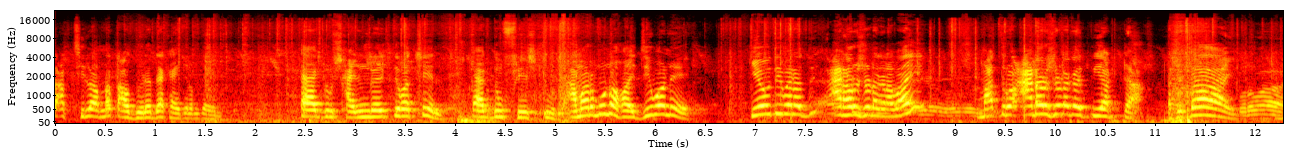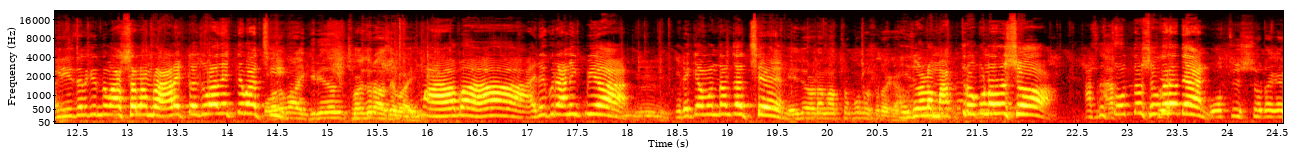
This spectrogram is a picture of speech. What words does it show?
চাচ্ছিলাম না তাও ধরে দেখাই দিলাম দেখেন। একদম শাইনিং দেখতে পাচ্ছেন? একদম ফ্রেশ টুট আমার মনে হয় জীবনে কেউ দিবে না আঠারোশো টাকা না ভাই? মাত্র আঠারোশো টাকায় পিয়ারটা। আচ্ছা ভাই কিন্তু মার্শাল আমরা আরেকটা জোড়া দেখতে পাচ্ছি। ভাই গিরিজাল ছয় জোড়া আছে ভাই। বাবা এটা পিয়ার এটা কেমন দাম যাচ্ছেন এই জোড়াটা মাত্র পনেরোশো টাকা। এই জোড়াটা মাত্র পনেরোশো। আজকে চোদ্দশো করে দেন। পঁচিশশো টাকা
